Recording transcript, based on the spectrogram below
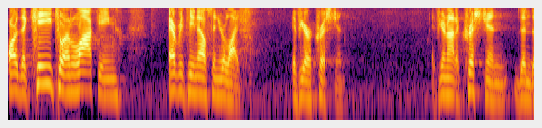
are the key to unlocking everything else in your life if you're a Christian. If you're not a Christian, then the,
